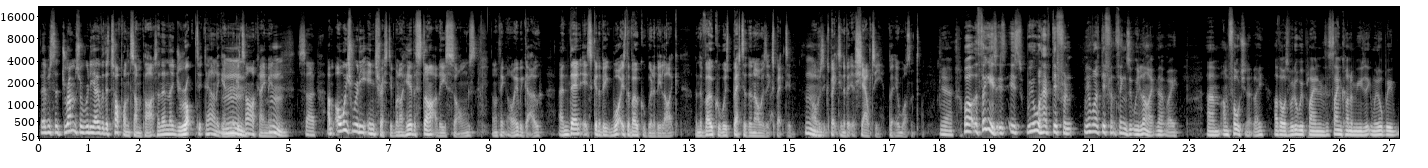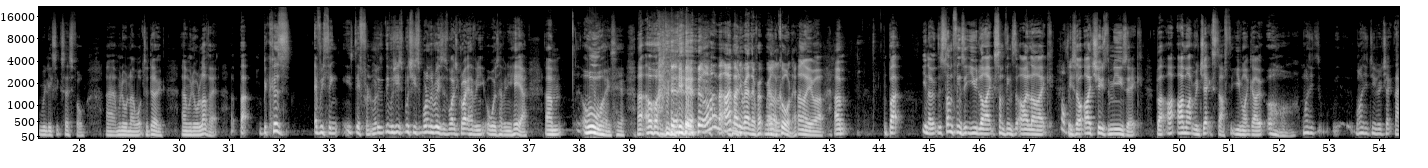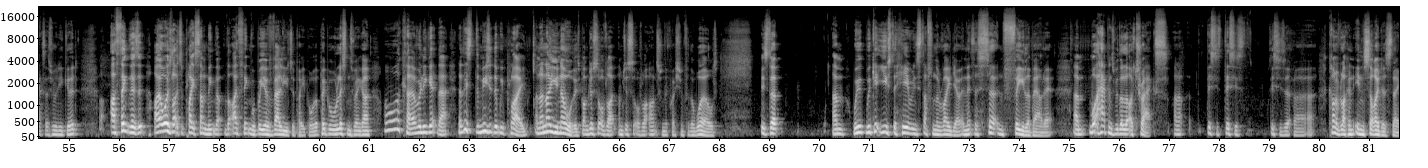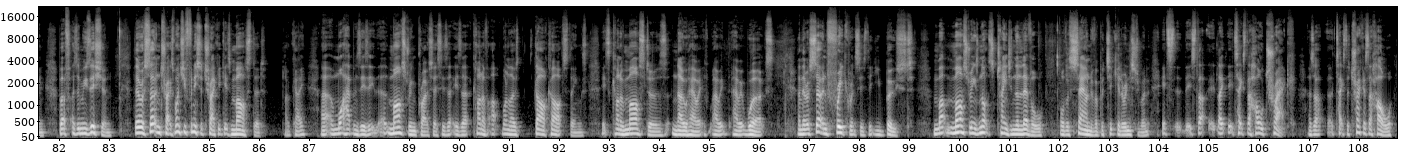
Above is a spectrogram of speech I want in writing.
There was the drums were really over the top on some parts, and then they dropped it down again, and the Hmm. guitar came in. So I'm always really interested when I hear the start of these songs, and I think, oh, here we go. And then it's going to be, what is the vocal going to be like? And the vocal was better than I was expecting. I was expecting a bit of shouty, but it wasn't. Yeah. Well, the thing is, is, is we all have different we all have different things that we like, don't we? Um, unfortunately, otherwise we'd all be playing the same kind of music and we'd all be really successful, uh, and we'd all know what to do, and we'd all love it. But because everything is different, which is which is one of the reasons why it's great having you, always having you here. Um, always here. Uh, oh, having you here. I'm, I'm only round the, round the corner. I know you are. Um, but you know, there's some things that you like, some things that I like. Obviously. So I choose the music, but I, I might reject stuff that you might go, oh, why did why did you reject that? that's really good. I think there's. A, I always like to play something that, that I think will be of value to people. That people will listen to and go, oh, okay, I really get that. Now this the music that we play, and I know you know all this, but I'm just sort of like I'm just sort of like answering the question for the world. Is that um, we, we get used to hearing stuff on the radio and there's a certain feel about it. Um, what happens with a lot of tracks, and I, this is this is this is a, kind of like an insider's thing, but as a musician, there are certain tracks. Once you finish a track, it gets mastered. Okay, uh, and what happens is it, uh, mastering process is a, is a kind of uh, one of those dark arts things. It's kind of masters know how it how it how it works, and there are certain frequencies that you boost. Ma- mastering is not changing the level or the sound of a particular instrument. It's it's that like it takes the whole track as a it takes the track as a whole,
